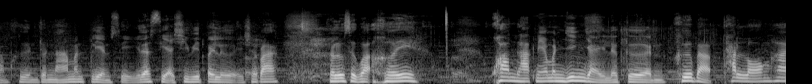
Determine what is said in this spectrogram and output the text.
3 คืน จนน้ำมันเปลี่ยนสีและเสียชีวิตไปเลยใช่ปะก็รู้สึกว่าเฮ้ยความรักเนี้ยมันยิ่งใหญ่เหลือเกิน คือแบบท่านร้องไห้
